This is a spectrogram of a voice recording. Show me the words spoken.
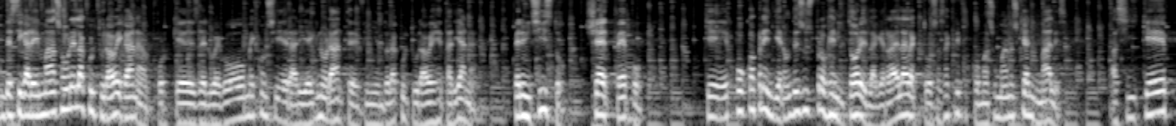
Investigaré más sobre la cultura vegana porque desde luego me consideraría ignorante definiendo la cultura vegetariana. Pero insisto, Shed, Pepo, que poco aprendieron de sus progenitores. La guerra de la lactosa sacrificó más humanos que animales. Así que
